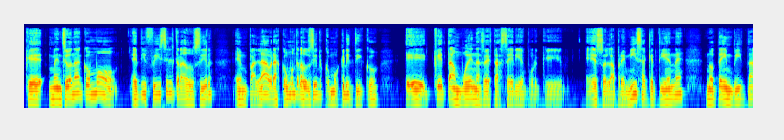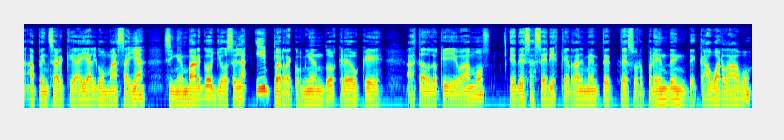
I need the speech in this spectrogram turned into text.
que menciona cómo es difícil traducir en palabras, cómo traducir como crítico eh, qué tan buena es esta serie, porque eso, la premisa que tiene no te invita a pensar que hay algo más allá. Sin embargo, yo se la hiper recomiendo, creo que hasta lo que llevamos es de esas series que realmente te sorprenden de cabo a rabo,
